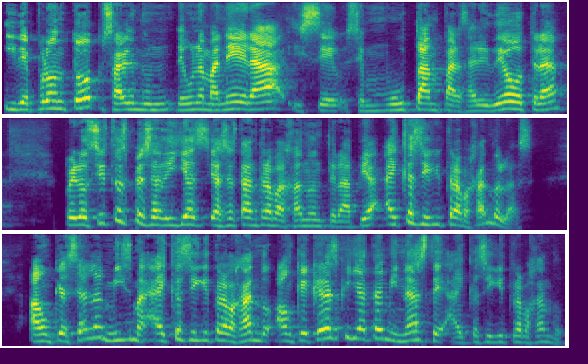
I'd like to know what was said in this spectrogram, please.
y de pronto pues, salen de, una manera y se, se, mutan para salir de otra. Pero si estas pesadillas ya se están trabajando en terapia, hay que seguir trabajándolas. Aunque sea la misma, hay que seguir trabajando. Aunque creas que ya terminaste, hay que seguir trabajando.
